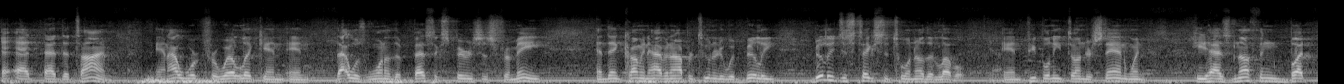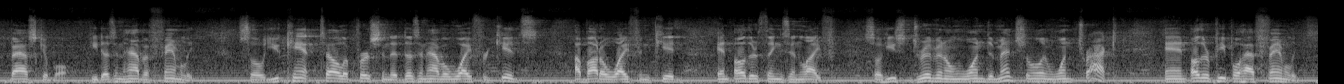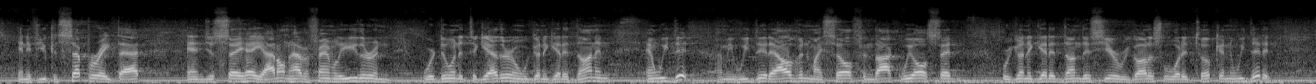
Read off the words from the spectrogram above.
at, at the time. And I worked for Weltlich, and, and that was one of the best experiences for me. And then coming have an opportunity with Billy, Billy just takes it to another level. And people need to understand when he has nothing but basketball, he doesn't have a family. So you can't tell a person that doesn't have a wife or kids about a wife and kid and other things in life. So he's driven on one dimensional and one track, and other people have family. And if you could separate that and just say, hey, I don't have a family either, and we're doing it together and we're going to get it done, and, and we did. I mean, we did. Alvin, myself, and Doc, we all said we're going to get it done this year, regardless of what it took, and we did it.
